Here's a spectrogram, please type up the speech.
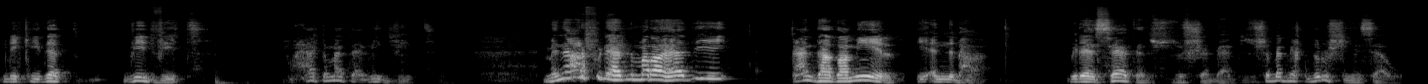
لكيدات فيت فيت محاكمة تاع فيت فيت ما نعرف إن هذه المرأة هذه عندها ضمير يأنبها. ولا نسات هذا الشباب الشباب ما يقدروش ينساو.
